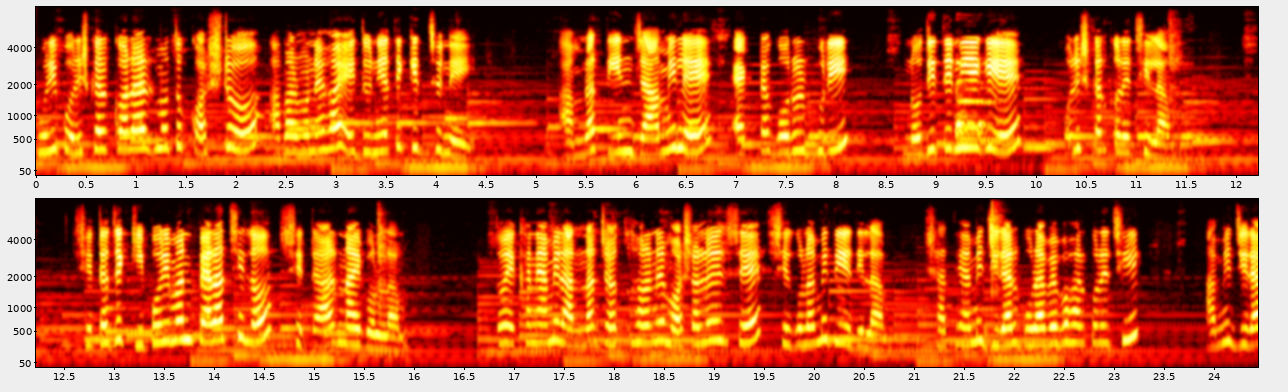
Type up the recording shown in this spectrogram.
ভুঁড়ি পরিষ্কার করার মতো কষ্ট আমার মনে হয় এই দুনিয়াতে কিচ্ছু নেই। আমরা তিন যা মিলে একটা গরুর ভুঁড়ি নদীতে নিয়ে গিয়ে পরিষ্কার করেছিলাম। সেটা যে কি পরিমাণ প্যারা ছিল সেটা আর নাই বললাম। তো এখানে আমি রান্নার যত ধরনের মশলা রয়েছে সেগুলো আমি দিয়ে দিলাম। সাথে আমি জিরার গুঁড়া ব্যবহার করেছি। আমি জিরা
